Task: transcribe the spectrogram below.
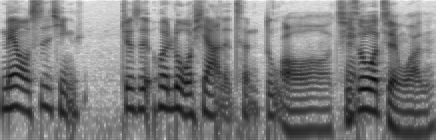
没有事情就是会落下的程度。哦，其实我剪完，欸、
